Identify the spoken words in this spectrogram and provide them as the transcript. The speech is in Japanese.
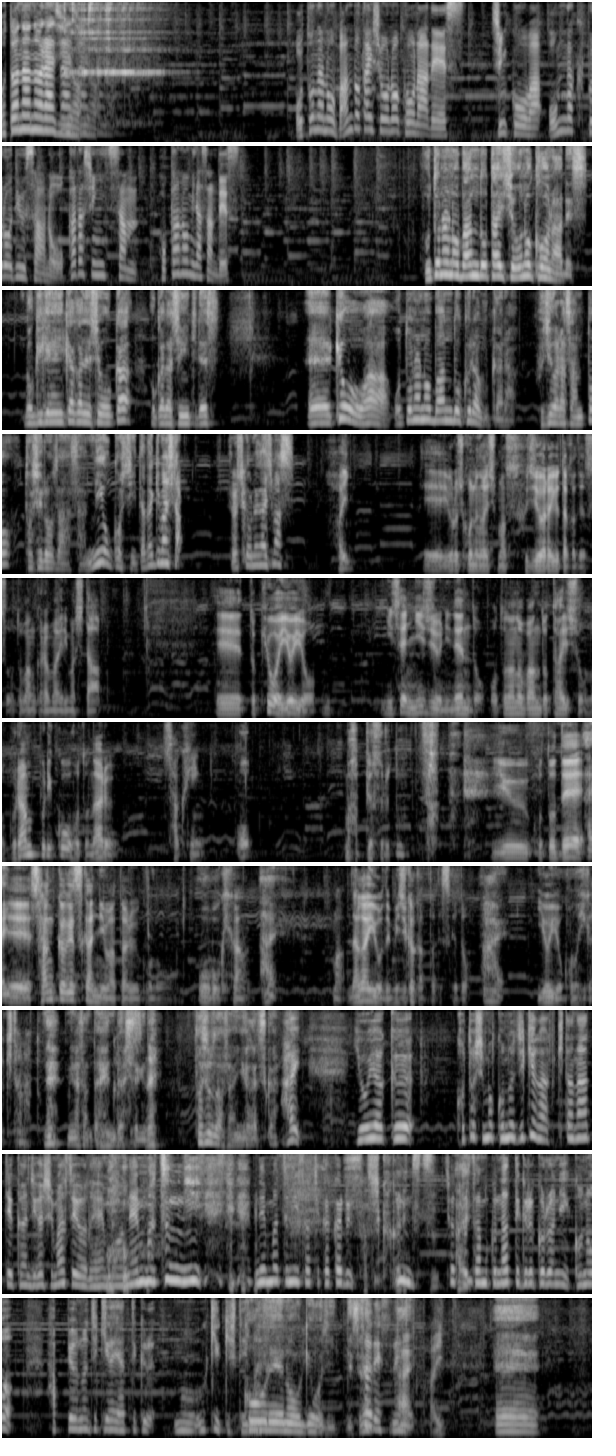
大人のラジオ。大人のバンド大賞のコーナーです。進行は音楽プロデューサーの岡田真一さん。他の皆さんです。大人のバンド大賞のコーナーです。ご機嫌いかがでしょうか？岡田真一です、えー今日は大人のバンドクラブから藤原さんと敏郎沢さんにお越しいただきました。よろしくお願いします。はい、えーよろしくお願いします。藤原豊です。音番から参りました。えっ、と今日はいよいよ2022年度大人のバンド大賞のグランプリ候補となる作品を、まあ、発表するということで、はい。え3ヶ月間にわたるこの応募期間、はい。まあ、長いようで短かったですけどはい。いよいよこの日が来たなと。ね皆さん大変でしたけど、ね。敏郎沢さんいかがですか？はい、ようやく今年もこの時期が来たなっていう感じがしますよね。もう年末に 年末に差し掛かる。差し掛かりつつ、ちょっと寒くなってくる頃にこの発表の時期がやってくる。もうウキウキしています。恒例の行事ですね。そうですね。はい。はい。えー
